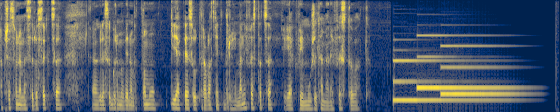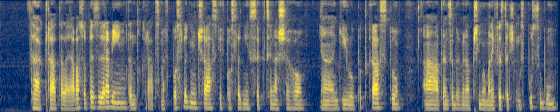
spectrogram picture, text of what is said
a přesuneme se do sekce, kde se budeme věnovat tomu, jaké jsou teda vlastně ty druhy manifestace, jak vy můžete manifestovat. Tak, přátelé, já vás opět zdravím. Tentokrát jsme v poslední části, v poslední sekci našeho eh, dílu podcastu a ten se bude věnovat přímo manifestačním způsobům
